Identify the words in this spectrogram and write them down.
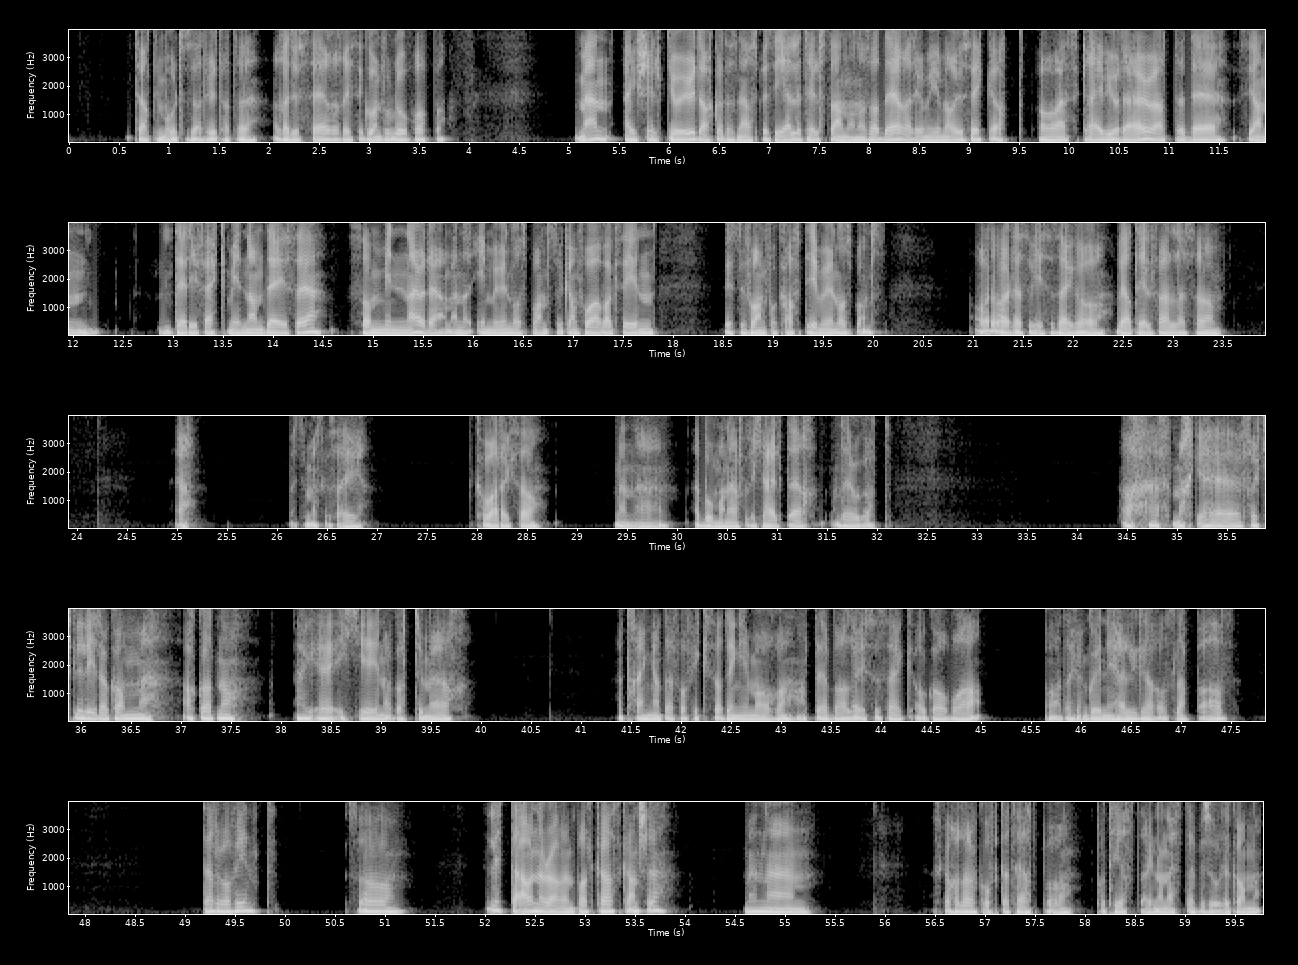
Tvert imot så ser det ut til at det reduserer risikoen for blodpropper. Men jeg skilte jo ut akkurat disse spesielle tilstandene og sa der er det jo mye mer usikkert, og jeg skrev jo det òg, at det, siden det de fikk, minner om DIC, så minner jo det om en immunrespons du kan få av vaksinen hvis du får en for kraftig immunrespons. Og det var jo det som viser seg å være tilfellet, så ja, vet ikke om jeg skal si hva var det jeg sa, men eh, jeg bomma iallfall ikke helt der, men det er jo godt. Åh, jeg merker jeg har fryktelig lite å komme med akkurat nå. Jeg er ikke i noe godt humør. Jeg trenger at jeg får fiksa ting i morgen, at det bare løser seg og går bra, og at jeg kan gå inn i helga og slappe av. Det var fint. Så litt downer av en podkast, kanskje, men eh, jeg skal holde dere oppdatert på, på tirsdag når neste episode kommer.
